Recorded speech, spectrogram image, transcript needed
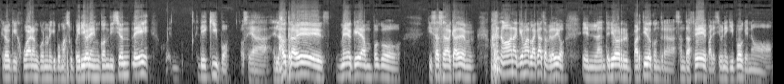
creo que jugaron con un equipo más superior en condición de, de equipo. O sea, la otra vez medio que era un poco quizás acá bueno van a quemar la casa pero digo en el anterior partido contra Santa Fe parecía un equipo que no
